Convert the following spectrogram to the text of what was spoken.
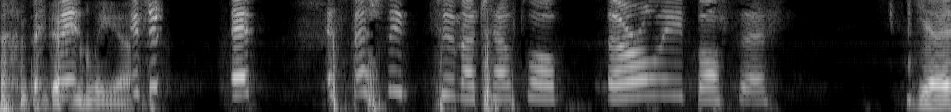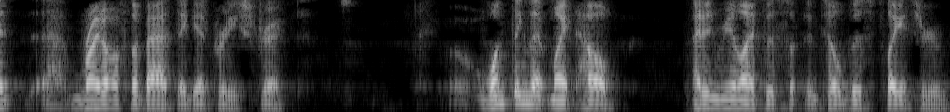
they definitely. Uh, If you, it, especially too much health for early bosses. Yeah, it, right off the bat they get pretty strict. One thing that might help, I didn't realize this until this playthrough,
